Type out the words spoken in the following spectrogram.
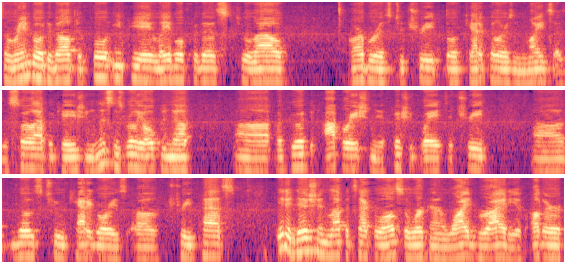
So Rainbow developed a full EPA label for this to allow arborists to treat both caterpillars and mites as a soil application. And this has really opened up uh, a good operationally efficient way to treat uh, those two categories of tree pests. In addition, Lepitect will also work on a wide variety of other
